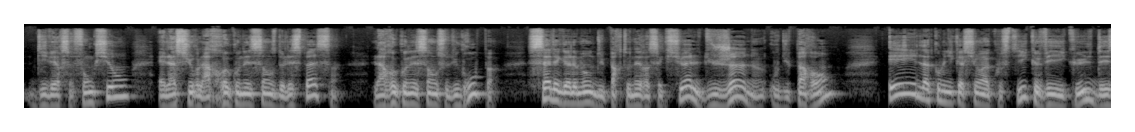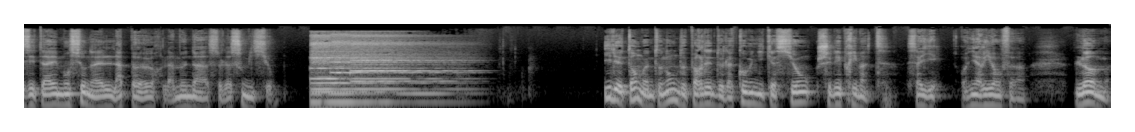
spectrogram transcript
diverses fonctions. Elle assure la reconnaissance de l'espèce, la reconnaissance du groupe, celle également du partenaire sexuel, du jeune ou du parent, et la communication acoustique véhicule des états émotionnels, la peur, la menace, la soumission. Il est temps maintenant de parler de la communication chez les primates. Ça y est, on y arrive enfin. L'homme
